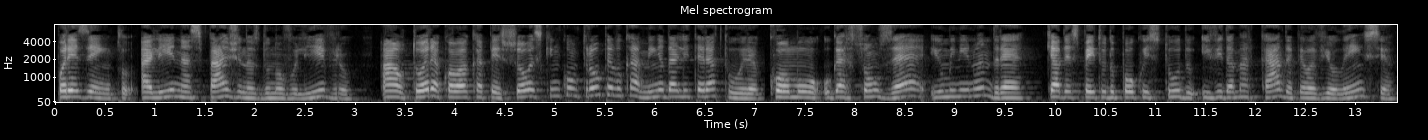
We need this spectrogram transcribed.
Por exemplo, ali nas páginas do novo livro, a autora coloca pessoas que encontrou pelo caminho da literatura, como o garçom Zé e o menino André, que, a despeito do pouco estudo e vida marcada pela violência,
